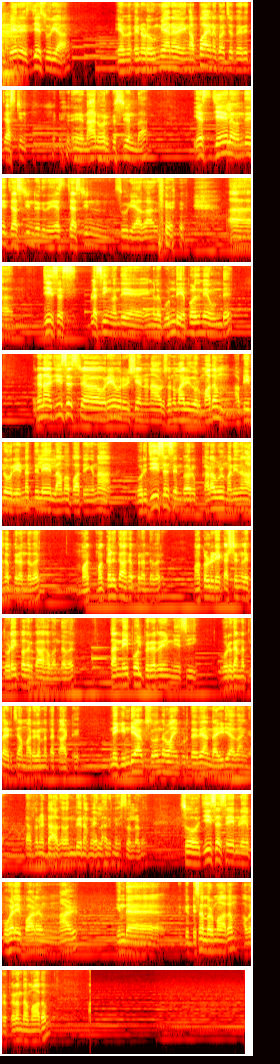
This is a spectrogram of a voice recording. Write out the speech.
என் பேர் எஸ்ஜே சூர்யா. என் என்னோட உண்மையான எங்கள் அப்பா எனக்கு வச்ச பேர் ஜஸ்டின். நான் ஒரு கிறிஸ்டியன் தான். எஸ் ஜேல வந்து ஜஸ்டின் இருக்குது. எஸ் ஜஸ்டின் சூர்யா தான் ஜீசஸ் பிளஸ்ஸிங் வந்து எங்களுக்கு உண்டு எப்பொழுதுமே உண்டு. என்னன்னா ஜீசஸ் ஒரே ஒரு விஷயம் என்னன்னா அவர் சொன்ன மாதிரி இது ஒரு மதம் அப்படின்ற ஒரு எண்ணத்திலே இல்லாமல் பார்த்தீங்கன்னா ஒரு ஜீசஸ் என்பவர் கடவுள் மனிதனாக பிறந்தவர் மக்- மக்களுக்காக பிறந்தவர் மக்களுடைய கஷ்டங்களை துடைப்பதற்காக வந்தவர். தன்னை போல் பிறரையும் நேசி ஒரு கன்னத்தில் அடித்தா மறு கன்னத்தை காட்டு. இன்னைக்கு இந்தியாவுக்கு சுதந்திரம் வாங்கி கொடுத்ததே அந்த ஐடியா தாங்க. டெஃபினட்டாக அதை வந்து நம்ம எல்லாருமே சொல்லணும். ஸோ ஜீசஸ் என்னுடைய புகழை பாடும் நாள் இந்த டிசம்பர் மாதம் அவர் பிறந்த மாதம்.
